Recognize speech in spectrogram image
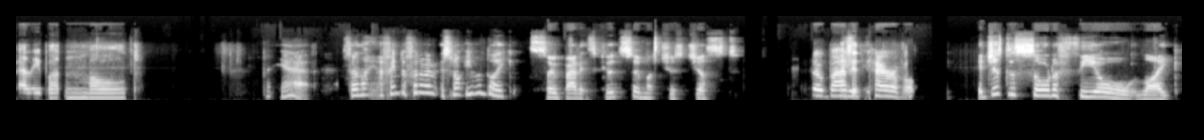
Belly button mold. But yeah. So like I think the fundamental it's not even like so bad it's good so much as just So bad Is it's it- terrible. it just does sort of feel like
